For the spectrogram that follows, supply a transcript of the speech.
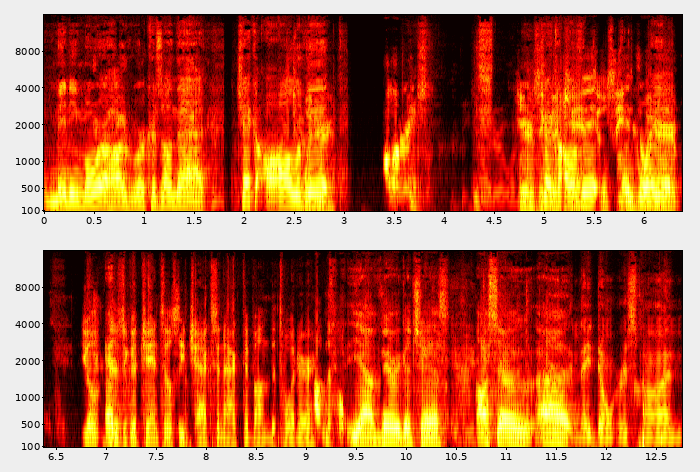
many more hard workers on that. Check all of Twitter. it. There's a Check good all of chance it, you'll see enjoy Twitter. it. You'll, there's a good chance you'll see Jackson active on the Twitter. Yeah, very good chance. If you do Also, go to Twitter uh, and they don't respond,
